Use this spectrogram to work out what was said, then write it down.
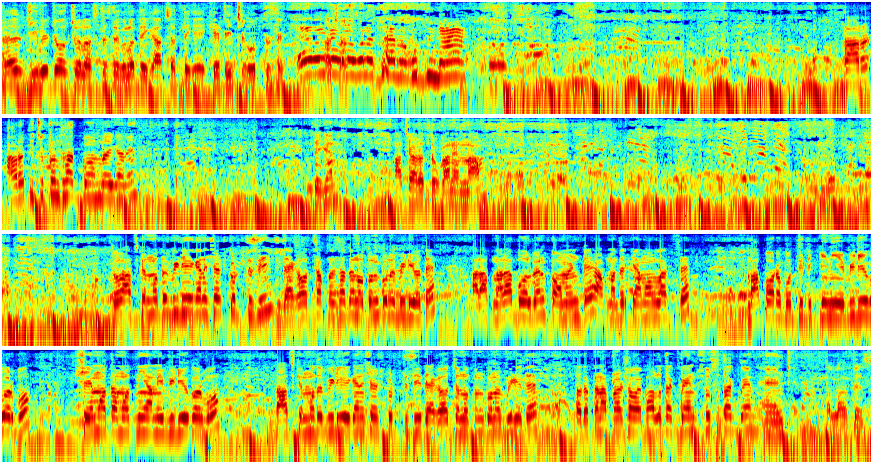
হ্যাঁ, জিভে জল চলে আসতেছে এগুলো দেখে আচার দেখে খেতে ইচ্ছে করতেছে। তার আরও কিছুক্ষণ থাকব আমরা এখানে। দেখেন আচারের দোকানের নাম। তো আজকের মতো ভিডিও এখানে শেষ করতেছি। দেখা হচ্ছে আপনার সাথে নতুন কোনো ভিডিওতে আর আপনারা বলবেন কমেন্টে আপনাদের কেমন লাগছে বা পরবর্তীতে কী নিয়ে ভিডিও করব, সেই মতামত নিয়ে আমি ভিডিও করব। তো আজকের মতো ভিডিও এখানে শেষ করতেছি। দেখা হচ্ছে নতুন কোনো ভিডিওতে ততক্ষণ আপনারা সবাই ভালো থাকবেন, সুস্থ থাকবেন অ্যান্ড আল্লাহ হাফেজ।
